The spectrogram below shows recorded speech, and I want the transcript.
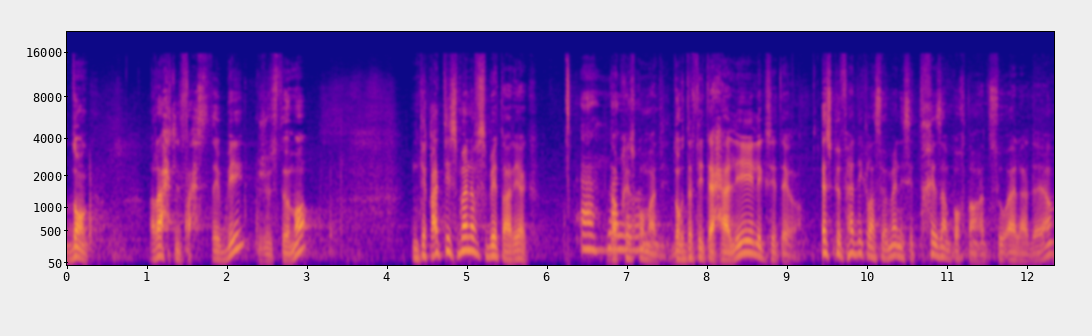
donc راحت الفحص. الطبي justement انت قعدتي سمانة في السبيطار ياك. آه d'après ce qu'on m'a dit donc درتي تحاليل et cetera est-ce que في هذيك la semaine c'est très important هذا السؤال هذايا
